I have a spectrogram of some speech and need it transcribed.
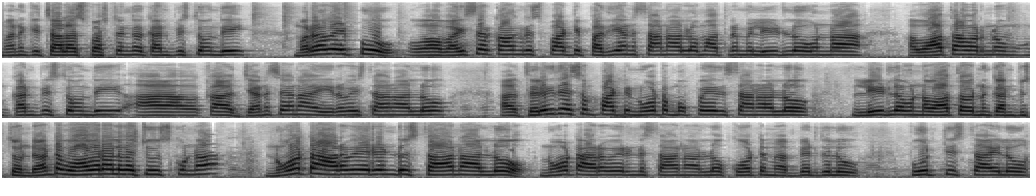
మనకి చాలా స్పష్టంగా కనిపిస్తోంది. మరోవైపు వైఎస్ఆర్ కాంగ్రెస్ పార్టీ పదిహేను స్థానాల్లో మాత్రమే లీడ్లో ఉన్న వాతావరణం కనిపిస్తోంది. ఆ ఒక జనసేన ఇరవై స్థానాల్లో ఆ, తెలుగుదేశం పార్టీ నూట ముప్పై ఐదు స్థానాల్లో లీడ్లో ఉన్న వాతావరణం కనిపిస్తుంది. అంటే ఓవరాల్గా చూసుకున్నా నూట అరవై రెండు స్థానాల్లో నూట అరవై రెండు స్థానాల్లో కూటమి అభ్యర్థులు పూర్తి స్థాయిలో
